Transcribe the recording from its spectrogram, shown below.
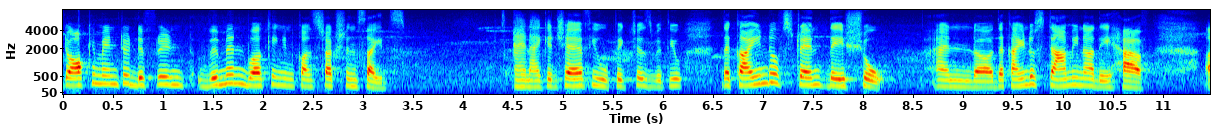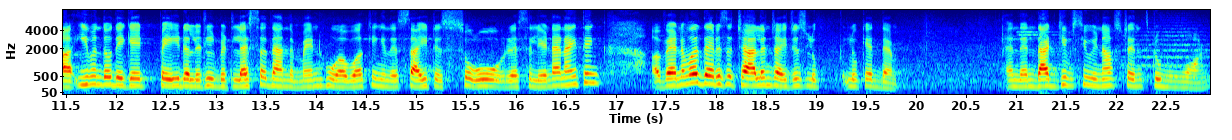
documented different women working in construction sites. And I can share a few pictures with you. The kind of strength they show and uh, the kind of stamina they have, uh, even though they get paid a little bit lesser than the men who are working in the site, is so resilient. And I think uh, whenever there is a challenge, I just look look at them, and then that gives you enough strength to move on.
